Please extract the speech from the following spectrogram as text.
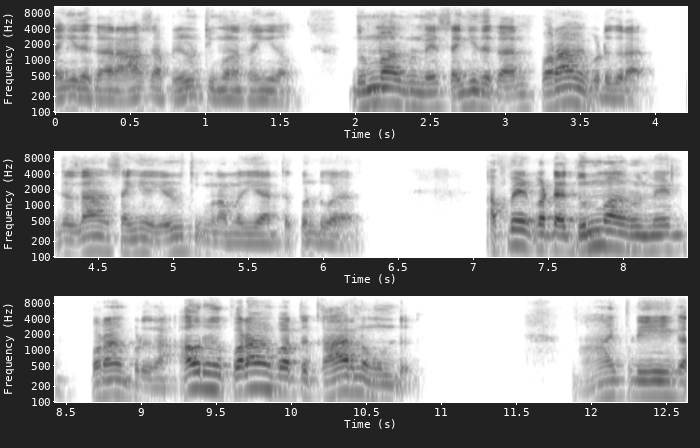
சங்கீதக்காரன் ஆசாப் எழுபத்தி மூணாம் சங்கீதம். துன்மார்கள் மேல் சங்கீதக்காரன் பொறாமைப்படுகிறார். இதில் தான் சங்கீதம் எழுபத்தி மூணாம் அதிகாரத்தை கொண்டு வரார் அப்பேற்பட்ட துன்மார்கள் மேல் பொறாமைப்படுகிறான். அவரு பொறாமை பார்த்த காரணம் உண்டு. நான் இப்படி க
